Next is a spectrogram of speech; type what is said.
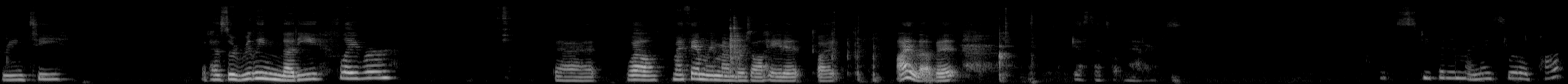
green tea. It has a really nutty flavor that, well, my family members all hate it, but I love it. So I guess that's what matters. Steep it in my nice little pot.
